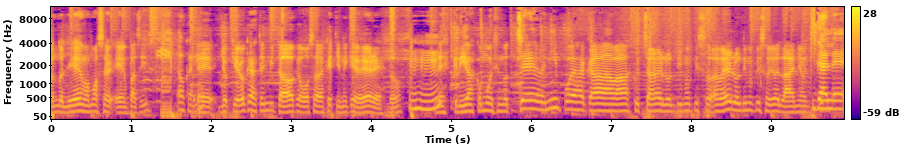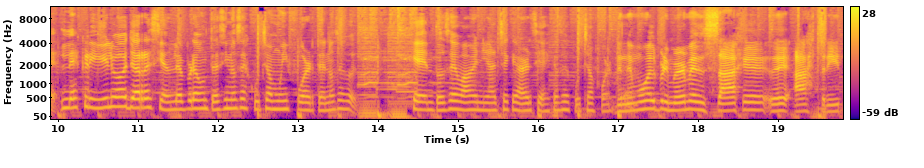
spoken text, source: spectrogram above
cuando llegue vamos a hacer énfasis. Ok. Eh, yo quiero que a este invitado que vos sabes que tiene que ver esto, Ujú. le escribas como diciendo, che, vení pues acá, va a escuchar el último episodio, a ver el último episodio del año. Ya le, le escribí luego, ya recién le pregunté si no se escucha muy fuerte. No sé. Que entonces va a venir a chequear si es que se escucha fuerte. Tenemos el primer mensaje de Astrid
